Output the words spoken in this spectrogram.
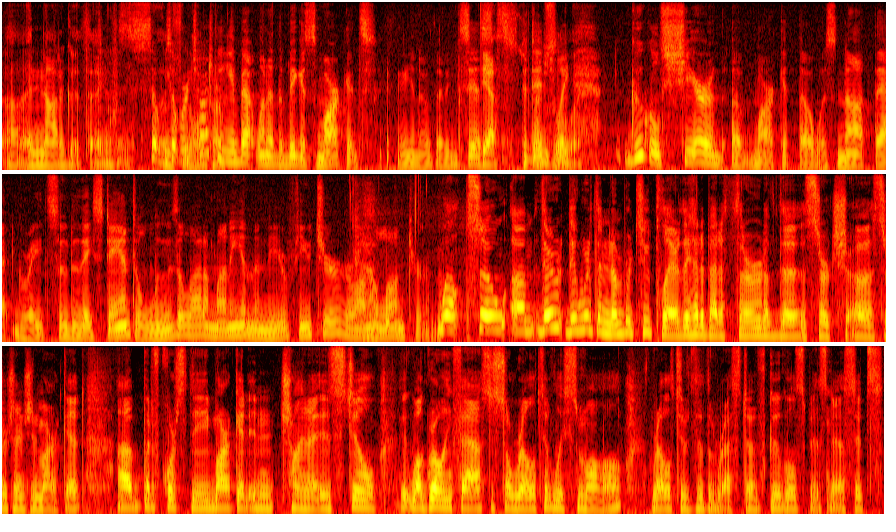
uh, and not a good thing. so, so we're talking term. about one of the biggest markets, you know, that exists yes, potentially. Google's share of market, though, was not that great. So, do they stand to lose a lot of money in the near future or on the long term? Well, so um, they were the number two player. They had about a third of the search uh, search engine market. Uh, but of course, the market in China is still, while growing fast, is still relatively small relative to the rest of Google's business. It's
